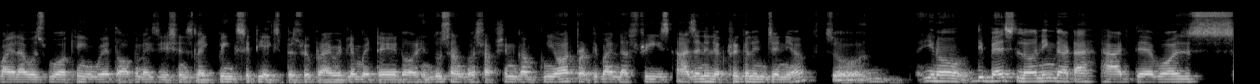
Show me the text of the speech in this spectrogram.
while i was working with organizations like pink city expressway private limited or hindustan construction company or pratibha industries as an electrical engineer. So you know the best learning that i had there was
